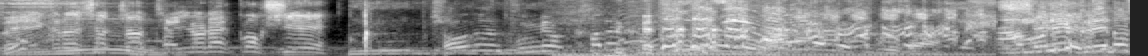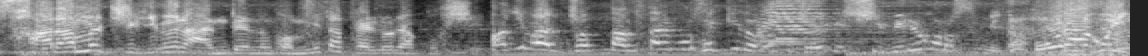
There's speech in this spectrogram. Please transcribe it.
왜 그러셨죠 델로렉 꼭씨? 저는 분명 칼을 가졌습니다. 아무리 그래도 사람을 죽이면 안 되는 겁니다 델로략 국씨. 하지만 저 땅 딸보 새끼들은 저에게 시비를 걸었습니다. 뭐라고 이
